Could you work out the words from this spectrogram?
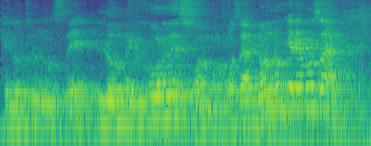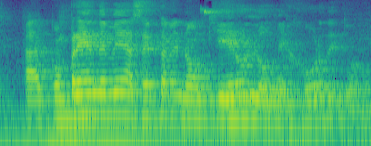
que el otro nos dé lo mejor de su amor. O sea, no, no queremos a, a compréndeme, acéptame, no, quiero lo mejor de tu amor.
